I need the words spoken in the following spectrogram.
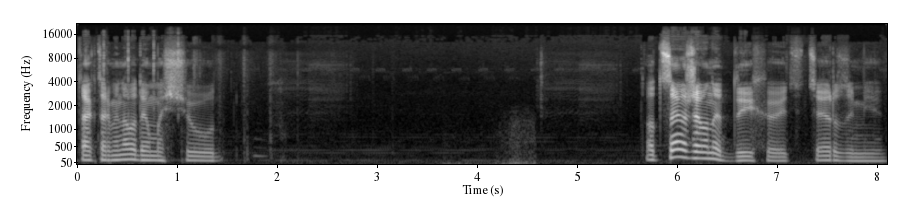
Так, терміново дивимось цю. Оце вже вони дихають, це я розумію.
